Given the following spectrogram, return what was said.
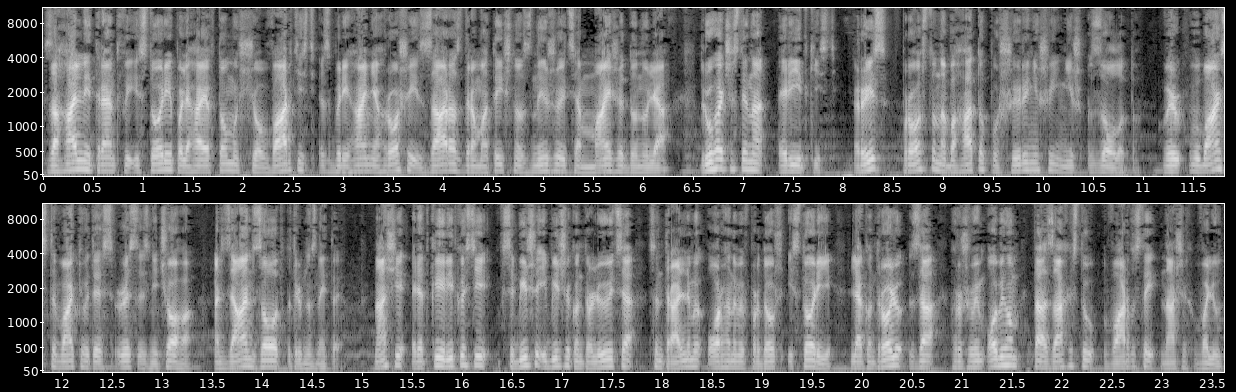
Загальний тренд в історії полягає в тому, що вартість зберігання грошей зараз драматично знижується майже до нуля. Друга частина рідкість. Рис просто набагато поширеніший, ніж золото. Ви, ви можете вартуватись рис з нічого, а дизайн золото потрібно знайти. Наші рядки рідкості все більше і більше контролюються центральними органами впродовж історії для контролю за грошовим обігом та захисту вартостей наших валют.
